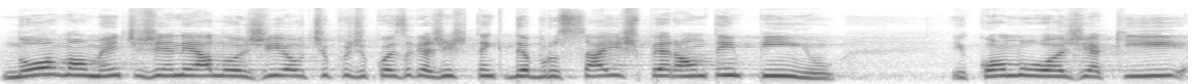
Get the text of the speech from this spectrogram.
Normalmente, genealogia é o tipo de coisa que a gente tem que debruçar e esperar um tempinho. E como hoje aqui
